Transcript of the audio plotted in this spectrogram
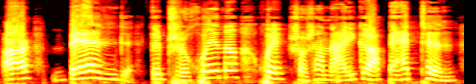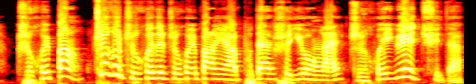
而 band 的指挥呢，会手上拿一个 baton 指挥棒。这个指挥的指挥棒呀，不但是用来指挥乐曲的，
